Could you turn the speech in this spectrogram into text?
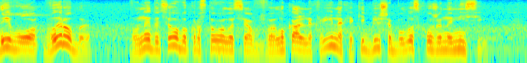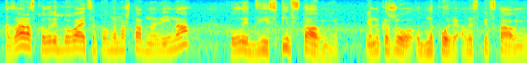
диво-вироби, вони до цього використовувалися в локальних війнах, які більше були схожі на місії. А зараз, коли відбувається повномасштабна війна, коли дві співставні, я не кажу однакові, але співставні,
